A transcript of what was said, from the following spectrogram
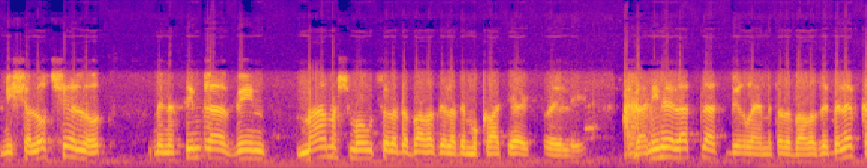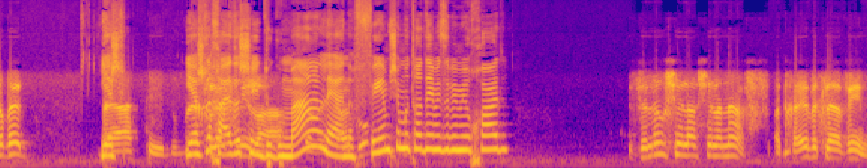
נשאלות שאלות, מנסים להבין מה המשמעות של הדבר הזה לדמוקרטיה הישראלית, ואני נאלץ להסביר להם את הדבר הזה בלב כבד. יש- יש לך איזושהי דוגמה לענפים שמוטרדים מזה במיוחד? זה לא שאלה של ענף. את חייבת להבין,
